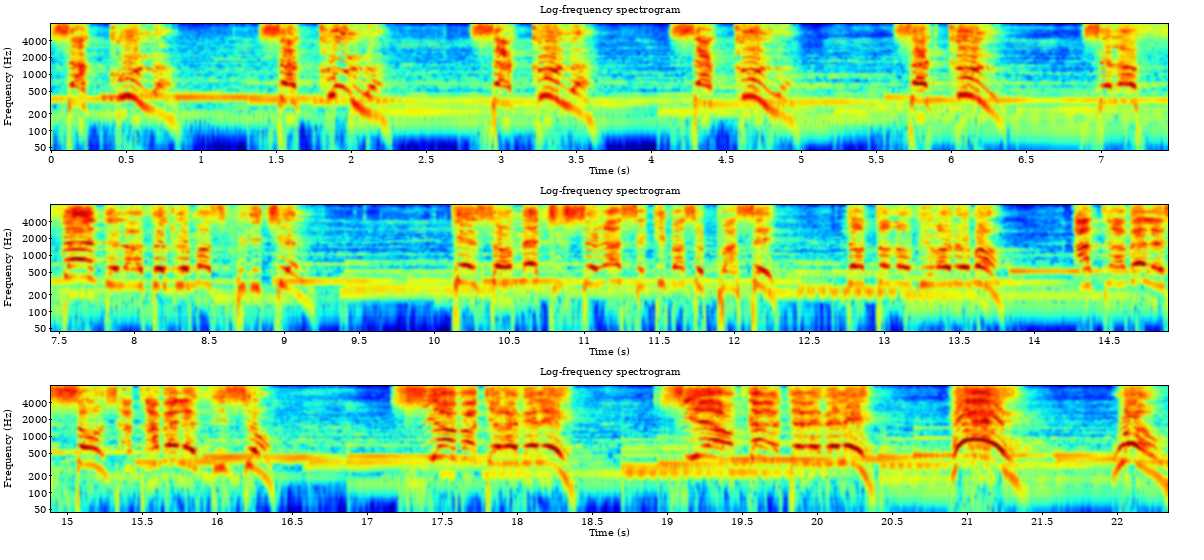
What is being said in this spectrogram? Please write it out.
Ça coule. Ça coule. Ça coule. Ça coule. Ça coule. C'est la fin de l'aveuglement spirituel. Désormais, tu seras ce qui va se passer dans ton environnement, à travers les songes, à travers les visions. Dieu va te révéler. Dieu est en train de te révéler. Hey! Wow!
